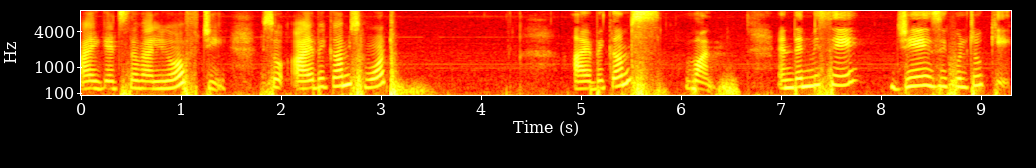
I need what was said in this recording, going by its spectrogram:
I gets the value of j. So i becomes what? I becomes 1 and then we say j is equal to k.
